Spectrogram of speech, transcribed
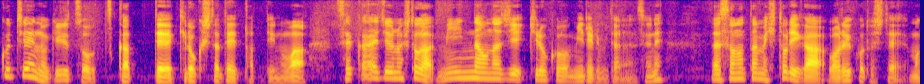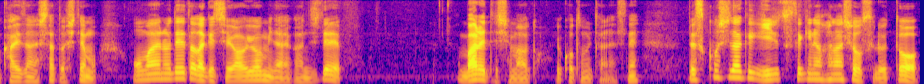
クチェーンの技術を使って記録したデータっていうのは、世界中の人がみんな同じ記録を見れるみたいなんですよね。でそのため1人が悪いことして、まあ、改ざんしたとしても、お前のデータだけ違うよみたいな感じで、バレてしまうということみたいなんですね。で、少しだけ技術的な話をすると、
